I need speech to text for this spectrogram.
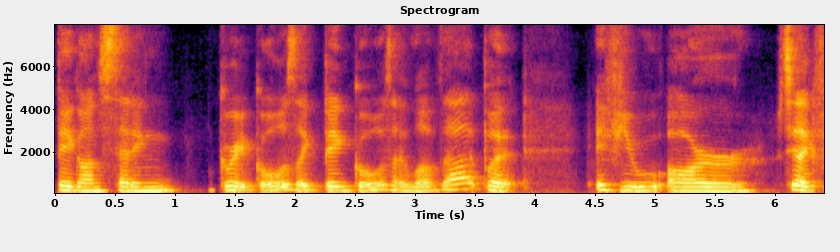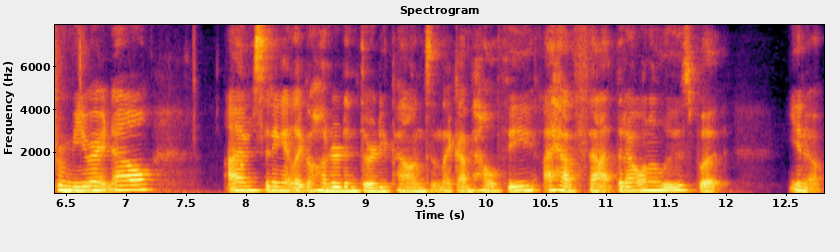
big on setting great goals like big goals i love that but if you are see like for me right now i'm sitting at like 130 pounds and like i'm healthy. I have fat that i want to lose but you know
